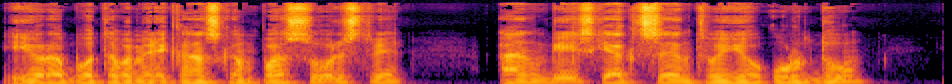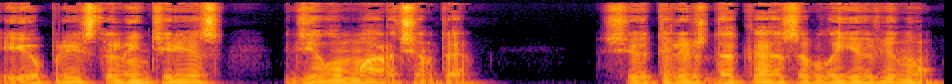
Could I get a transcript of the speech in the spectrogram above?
Ее работа в американском посольстве, английский акцент в ее урду, ее пристальный интерес к делу Марчанта. Все это лишь доказывало ее вину,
